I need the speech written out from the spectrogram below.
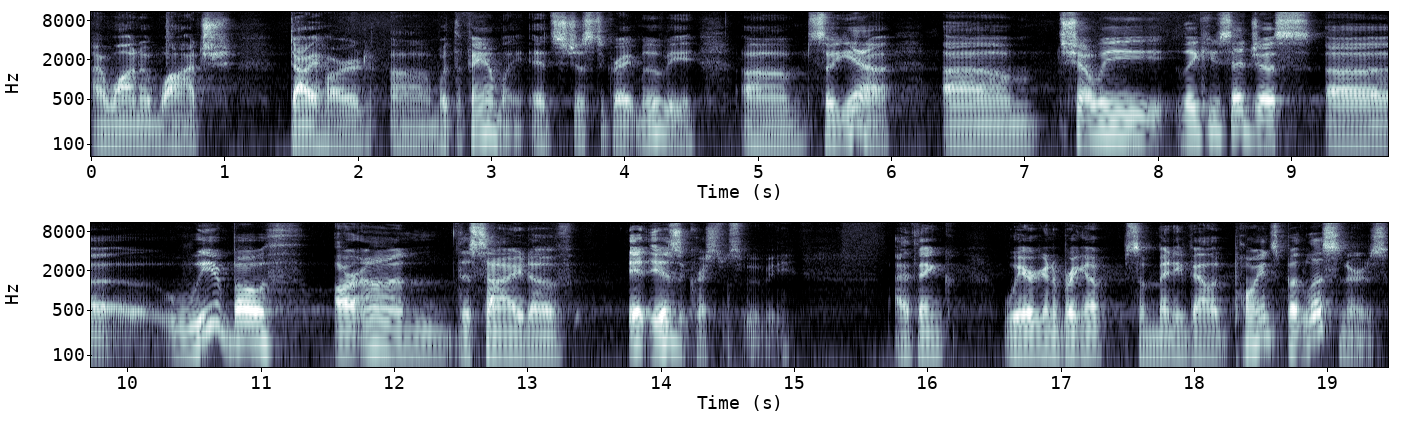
I want to watch Die Hard um, with the family. It's just a great movie. Um, so yeah. Um, shall we, like you said, Jess, uh, we both are on the side of it is a Christmas movie. I think we're going to bring up some many valid points, but listeners,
